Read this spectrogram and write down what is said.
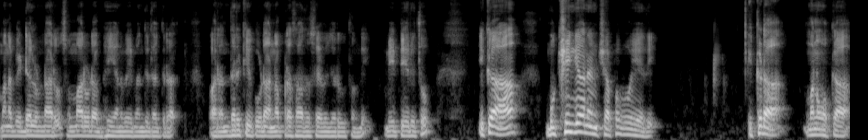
మన బిడ్డలు ఉన్నారు సుమారు డెబ్భై ఎనభై మంది దగ్గర వారందరికీ కూడా అన్నప్రసాద సేవ జరుగుతుంది. మీ పేరుతో. ఇక ముఖ్యంగా నేను చెప్పబోయేది ఇక్కడ మనం ఒక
